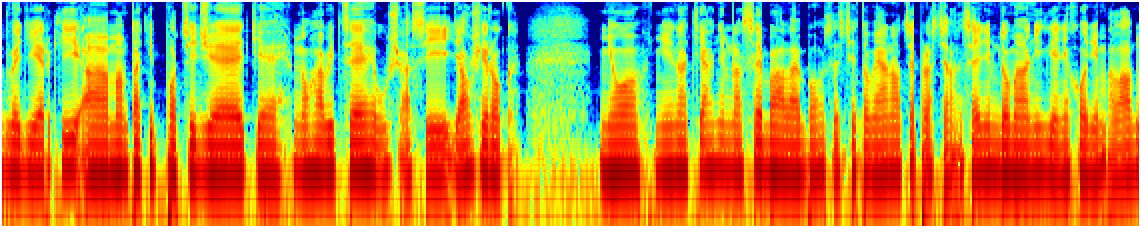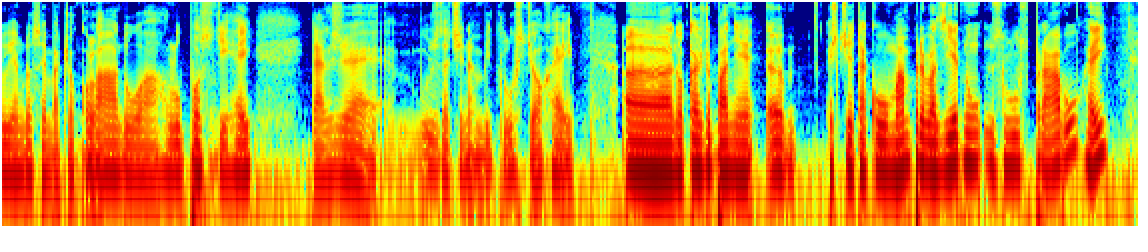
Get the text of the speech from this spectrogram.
dve dierky a mám taký pocit, že tie nohavice už asi ďalší rok ňo nenatiahnem na seba, lebo cez tieto Vianoce proste len sedím doma, nikde nechodím a ládujem do seba čokoládu a hlúposti, hej. Takže už začínam byť tlusťoch, hej. Uh, no každopádne um, ešte takú, mám pre vás jednu zlú správu, hej. Uh,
